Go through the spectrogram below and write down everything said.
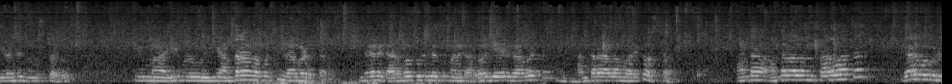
ఇవన్నీ చూస్తారు. ఇవి మా ఇప్పుడు ఈ అంతరాలకు వచ్చి నిలబెడతారు. ఎందుకంటే గర్భగుడిలోకి మనకి అలో చేయరు కాబట్టి అంతరాలం వరకు వస్తారు. అంత అంతరాలం తర్వాత గర్భగుడిలో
